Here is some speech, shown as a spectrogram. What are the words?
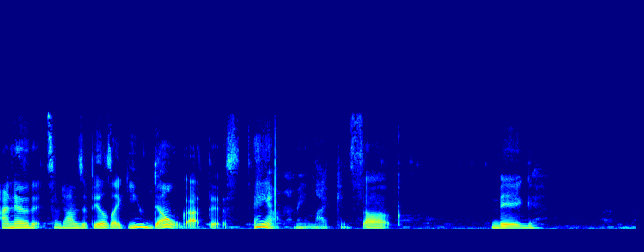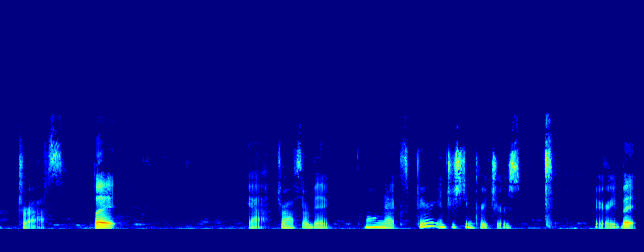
I know that sometimes it feels like you don't got this. Damn, I mean, life can suck. Big drafts. But yeah, drafts are big. Long necks. Very interesting creatures. Very. But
